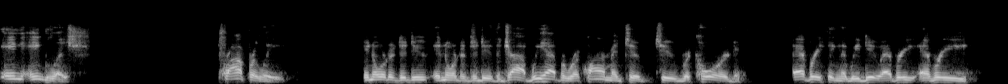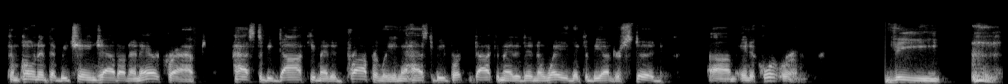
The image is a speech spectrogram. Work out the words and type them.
in English properly in order to do in order to do the job. We have a requirement to to record everything that we do. Every every component that we change out on an aircraft has to be documented properly, and it has to be documented in a way that can be understood um, in a courtroom. The and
